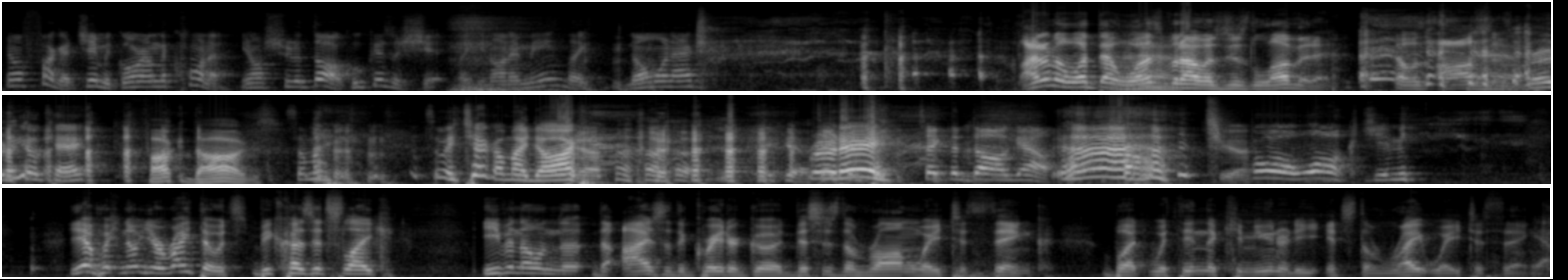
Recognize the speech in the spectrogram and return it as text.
You know fuck it. Jimmy go around the corner. You know shoot a dog. Who gives a shit? Like you know what i mean? Like no one actually I don't know what that was, Yeah. but I was just loving it. That was awesome. Yeah. Brody, okay? Fuck dogs. Somebody, somebody check on my dog. Yeah. Brody. take the dog out Ah! Yeah. for a walk jimmy Yeah, but no, you're right though. It's because it's like, even though in the the eyes of the greater good, this is the wrong way to think. But within the community, it's the right way to think, Yeah.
